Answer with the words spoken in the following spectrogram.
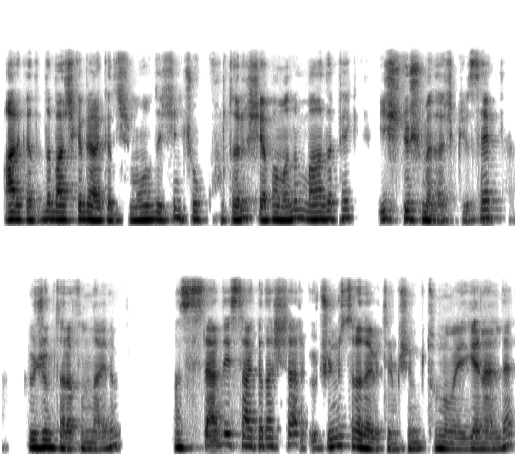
Arkada da başka bir arkadaşım olduğu için çok kurtarış yapamadım. Bana da pek iş düşmedi açıkçası. Hep hücum tarafındaydım. Asistlerde ise arkadaşlar üçüncü sırada bitirmişim turnuvayı genelde.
